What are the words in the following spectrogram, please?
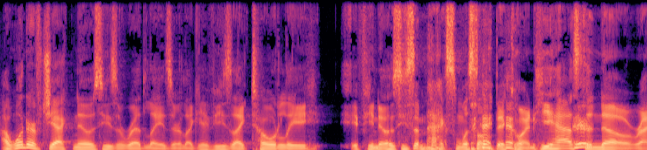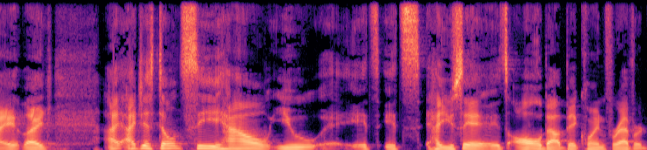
I wonder if Jack knows he's a red laser. Like if he's like totally, if he knows he's a maximalist on Bitcoin, he has to know, right? Like, I, I just don't see how you it's it's how you say it, it's all about Bitcoin forever.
